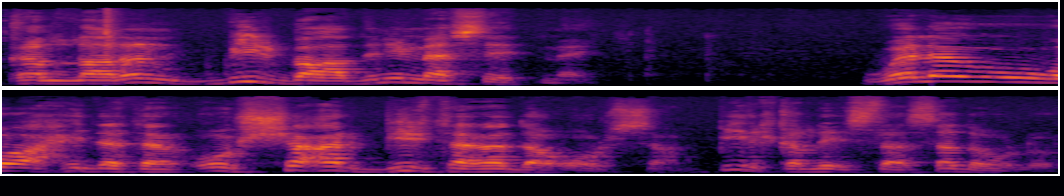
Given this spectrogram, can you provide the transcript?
kılların bir badını meshetmek. Velev vahideten o şa'ar bir tane de olsa, bir kılı ıslatsa da olur.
